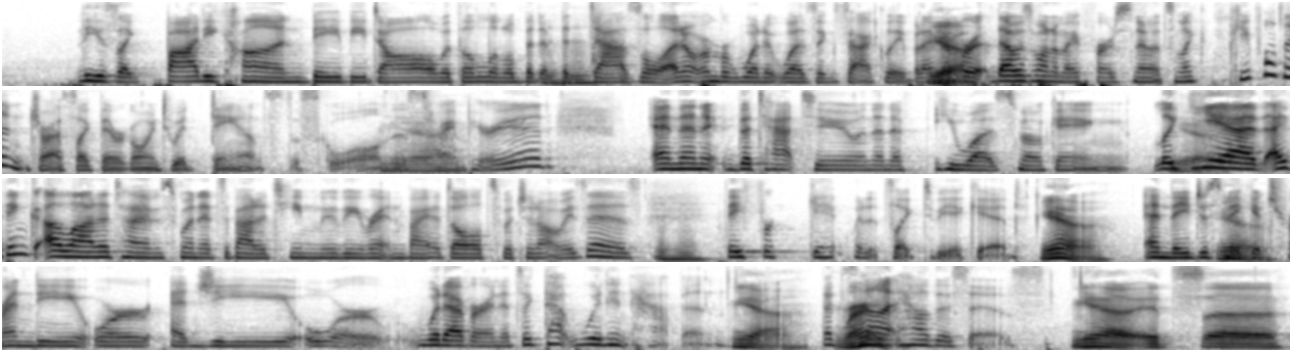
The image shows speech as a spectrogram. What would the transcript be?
these like bodycon baby doll with a little bit of bedazzle. I don't remember what it was exactly, but I Mm-hmm. Yeah. remember that was one of my first notes. I'm like, people didn't dress like they were going to a dance to school in this Yeah. time period. And then it, the tattoo, and then if he was smoking, like Yeah. yeah, I think a lot of times when it's about a teen movie written by adults, which it always is, Mm-hmm. they forget what it's like to be a kid Yeah. and they just make it trendy or edgy or whatever and it's like that wouldn't happen Yeah. that's right. not how this is Yeah, it's. uh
